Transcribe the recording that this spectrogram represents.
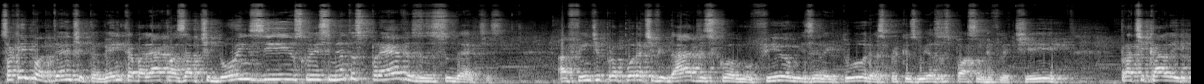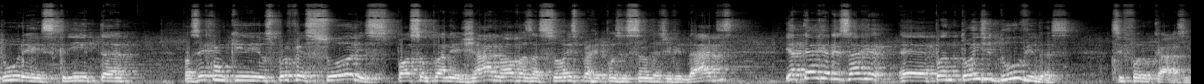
Só que é importante também trabalhar com as aptidões e os conhecimentos prévios dos estudantes, a fim de propor atividades como filmes e leituras para que os mesmos possam refletir, praticar a leitura e a escrita, fazer com que os professores possam planejar novas ações para reposição de atividades e até realizar é, plantões de dúvidas, se for o caso.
